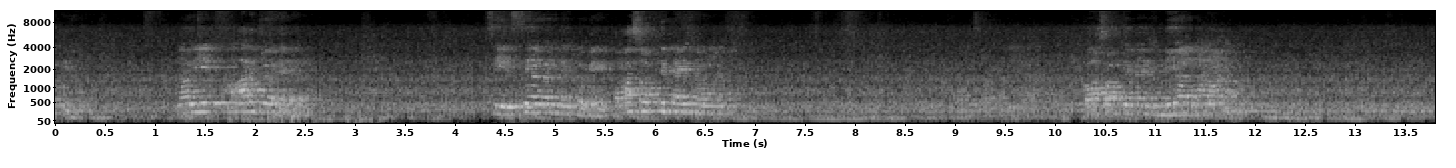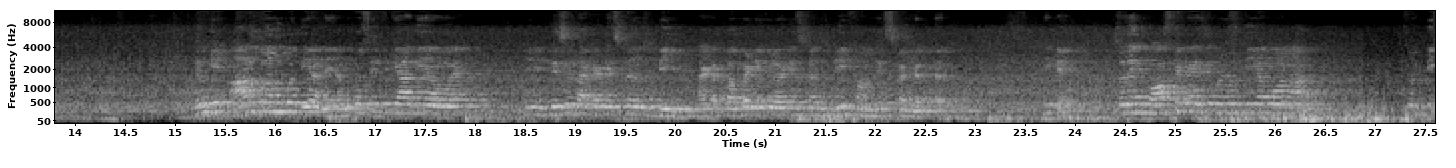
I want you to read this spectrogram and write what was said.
okay now जो है से इससे अगर देखोगे cos of theta is much cos of theta is d upon देखिए r तो हमको दिया नहीं हमको सिर्फ़ क्या दिया हुआ है? This is at a distance d at a perpendicular distance d from this conductor ठीक है? So then cos theta is equal to d upon r so d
